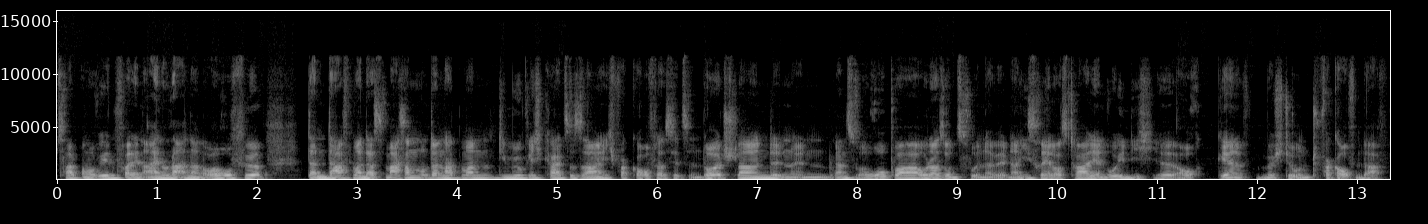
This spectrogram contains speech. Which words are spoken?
zahlt man auf jeden Fall den einen oder anderen Euro für, dann darf man das machen und dann hat man die Möglichkeit zu sagen, ich verkaufe das jetzt in Deutschland, in, in ganz Europa oder sonst wo in der Welt, nach Israel, Australien, wohin ich äh, auch gerne möchte und verkaufen darf.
